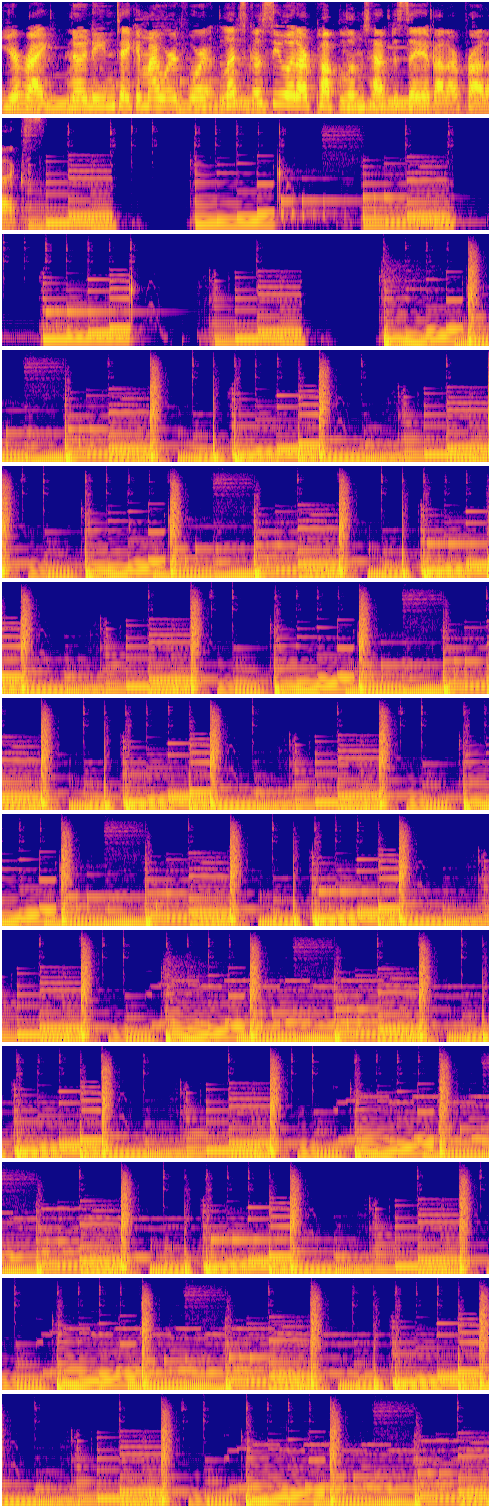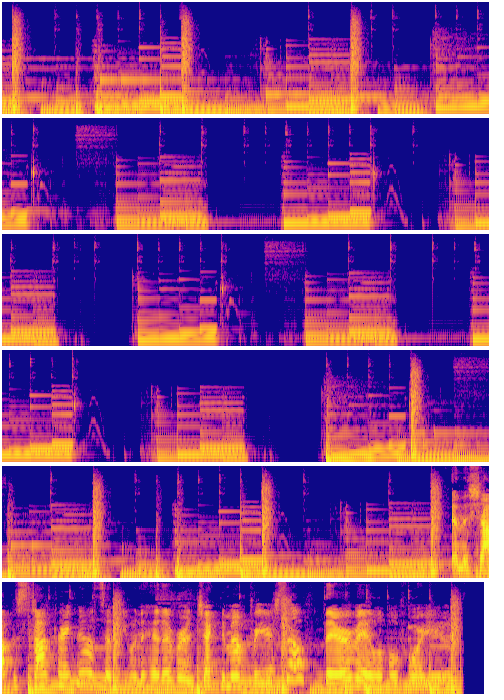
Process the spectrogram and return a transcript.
You're right. No need in taking my word for it. Let's go see what our pupillams have to say about our products. And the shop is stocked right now, so if you want to head over and check them out for yourself, they're available for you.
